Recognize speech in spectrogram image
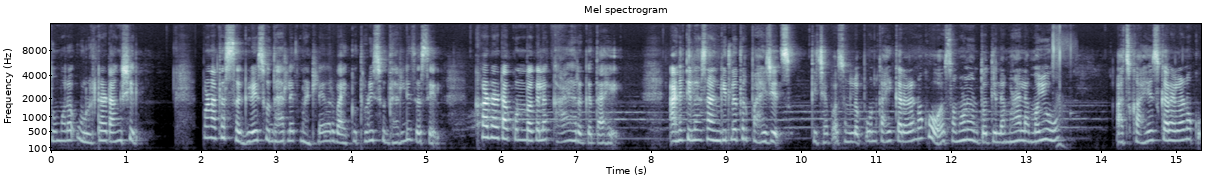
तू मला उलटा टांगशील. पण आता सगळे सुधारलेत म्हटल्यावर बायको थोडी सुधारलीच असेल. खडा टाकून बघायला काय हरकत आहे? आणि तिला सांगितलं तर पाहिजेच. तिच्यापासून लपवून काही करायला नको असं म्हणून तो तिला म्हणाला मयू आज काहीच करायला नको.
